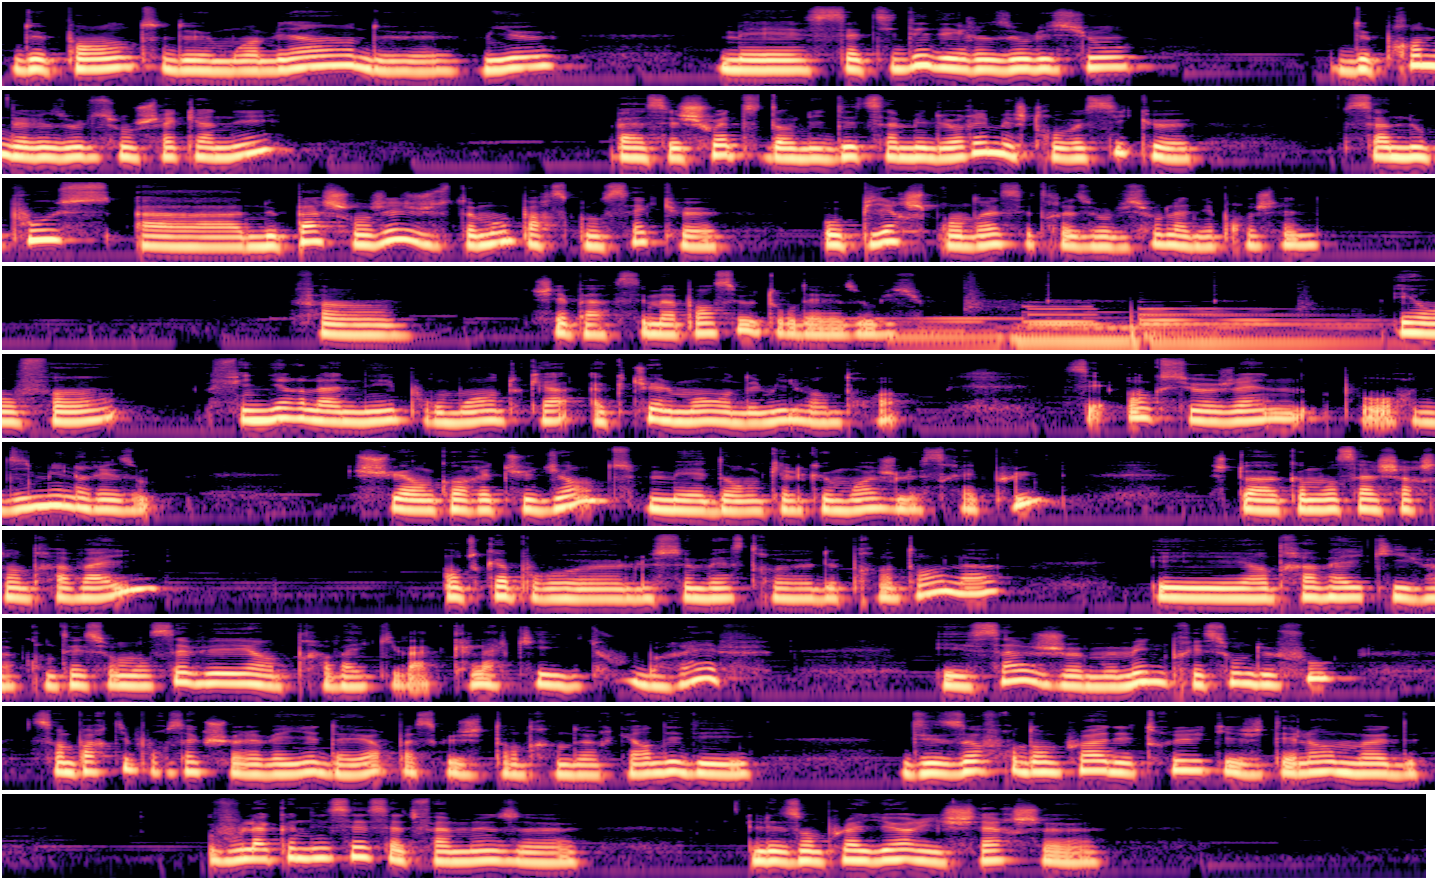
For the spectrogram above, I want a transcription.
de pente, de moins bien, de mieux. Mais cette idée des résolutions de prendre des résolutions chaque année, bah, c'est chouette dans l'idée de s'améliorer, mais je trouve aussi que ça nous pousse à ne pas changer justement parce qu'on sait que au pire, je prendrai cette résolution l'année prochaine. Enfin, je sais pas, c'est ma pensée autour des résolutions. Et enfin, finir l'année, pour moi en tout cas actuellement en 2023, c'est anxiogène pour 10 000 raisons. Je suis encore étudiante, mais dans quelques mois je le serai plus. Je dois commencer à chercher un travail, en tout cas pour euh, le semestre de printemps là, et un travail qui va compter sur mon CV, un travail qui va claquer et tout, bref. Et ça, je me mets une pression de fou. C'est en partie pour ça que je suis réveillée d'ailleurs, parce que j'étais en train de regarder des, des offres d'emploi, des trucs, et j'étais là en mode. Vous la connaissez, cette fameuse. Les employeurs, ils cherchent euh,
